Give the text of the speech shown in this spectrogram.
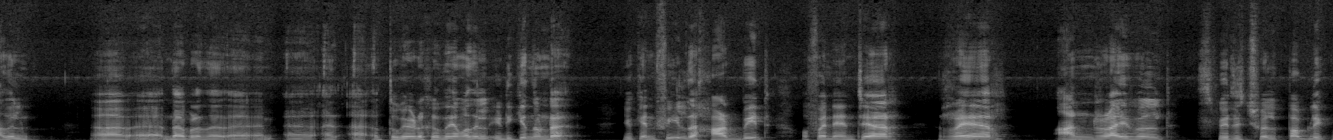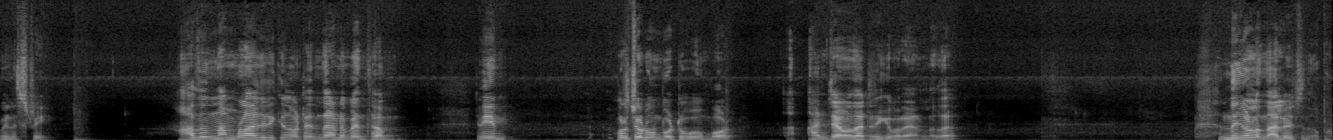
അതിൽ എന്താ പറയുന്നത് തുകയുടെ ഹൃദയം അതിൽ ഇടിക്കുന്നുണ്ട്. You can feel the heart beat of an entire rare unrivalled spiritual public ministry അത് നമ്മൾ ആചരിക്കുന്നതോട്ട് എന്താണ് ബന്ധം? ഇനിയും കുറച്ചുകൂടി മുമ്പോട്ട് പോകുമ്പോൾ അഞ്ചാമതായിട്ട് എനിക്ക് പറയാനുള്ളത്. നിങ്ങളൊന്ന് ആലോചിച്ച് നോക്കൂ.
